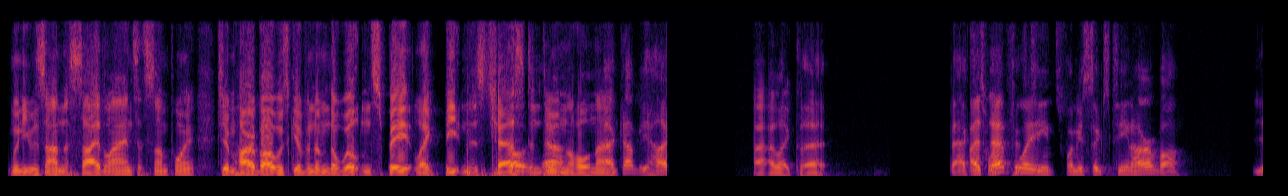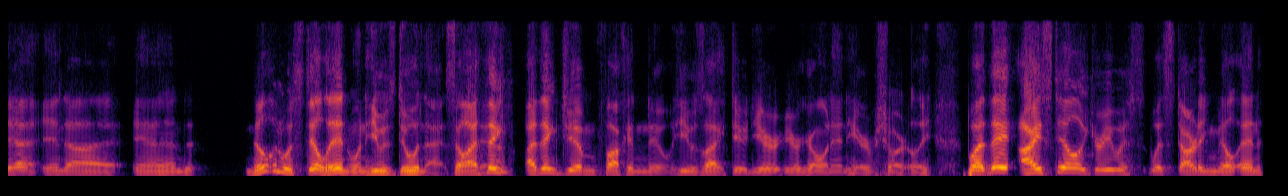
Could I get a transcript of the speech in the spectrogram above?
when he was on the sidelines at some point? Jim Harbaugh was giving him the Wilton spate, like beating his chest Oh, and yeah. doing the whole nine. That got me hyped. I I liked that. Back to At that 2015, 2016 Harbaugh. Yeah, and uh and Milton was still in when he was doing that. So I think I think Jim fucking knew. He was like, dude, you're you're going in here shortly. But they I still agree with with starting Milton.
